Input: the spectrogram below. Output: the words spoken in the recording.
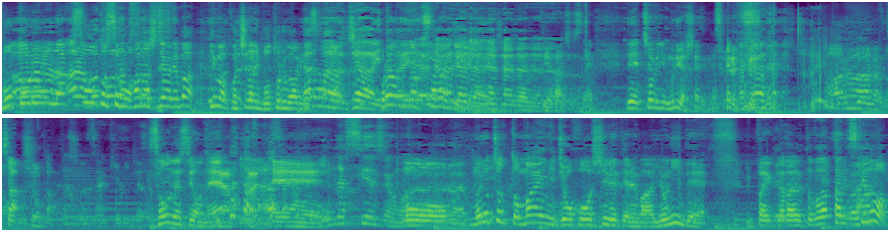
ボトルをなくそうとするお話であれば今こちらにボトルがありますから。じゃあいこれはただいて。なくさないといけないじゃあじゃあじゃあじゃあ。っていう話ですねでちなみに無理はしないでください。さあ。そうですよね。えみんな好きですよーもうもうちょっと前に情報を仕入れてれば4人でいっぱい語るとこだったんですけど。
